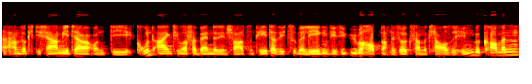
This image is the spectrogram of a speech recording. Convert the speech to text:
haben wirklich die Vermieter und die Grundeigentümerverbände den schwarzen Peter sich zu überlegen, wie sie überhaupt noch eine wirksame Klausel hinbekommen.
